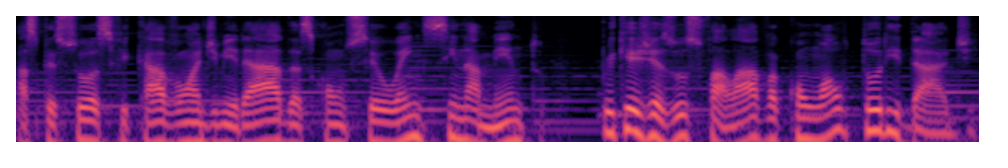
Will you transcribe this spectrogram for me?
As pessoas ficavam admiradas com o seu ensinamento porque Jesus falava com autoridade.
